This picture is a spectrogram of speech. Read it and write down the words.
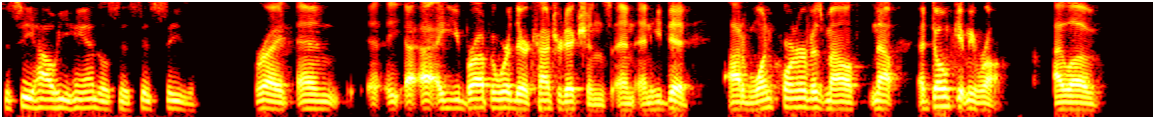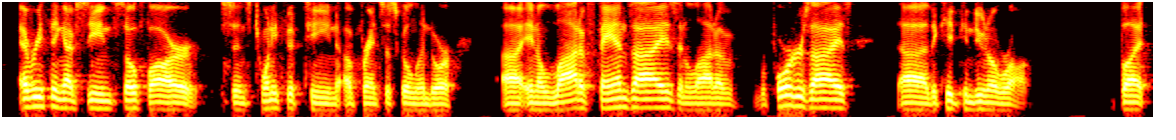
to see how he handles this this season. Right, and uh, you brought up the word there, contradictions, and and he did out of one corner of his mouth. Now, don't get me wrong, I love everything I've seen so far since 2015 of Francisco Lindor. Uh, in a lot of fans' eyes and a lot of reporters' eyes, uh, the kid can do no wrong. But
